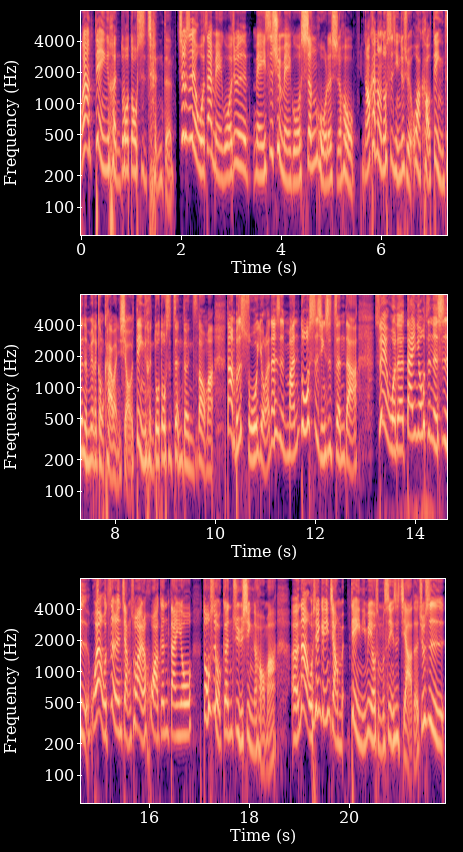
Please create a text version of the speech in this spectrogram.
我想电影很多都是真的，就是我在美国，就是每一次去美国生活的时候，然后看到很多事情，就觉得哇靠，电影真的没有在跟我开玩笑，电影很多都是真的，你知道吗？当然不是所有了，但是蛮多事情是真的啊。所以我的担忧真的是，我想我这人讲出来的话跟担忧都是有根据性的，好吗？呃，那我先给你讲，电影里面有什么事情是假的，就是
